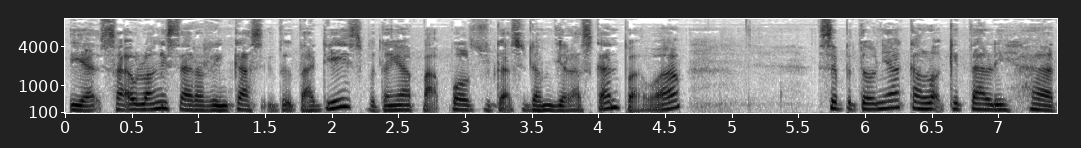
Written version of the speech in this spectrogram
ya, saya ulangi secara ringkas itu tadi sebetulnya Pak Pol juga sudah menjelaskan bahwa sebetulnya kalau kita lihat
